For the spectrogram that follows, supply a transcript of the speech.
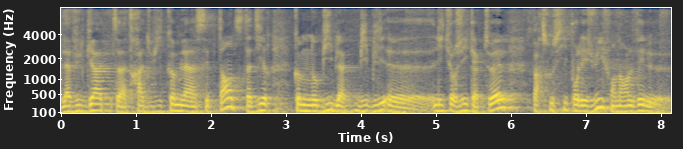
la Vulgate a traduit comme la Septante, c'est-à-dire comme nos Bibles, euh, liturgiques actuelles. Par souci pour les Juifs, on a enlevé le,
